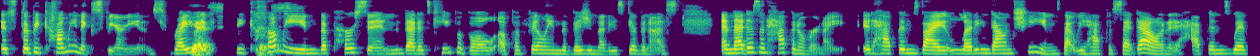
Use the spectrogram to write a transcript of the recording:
It's the becoming experience, right? Yes. It's Yes. becoming the person that is capable of fulfilling the vision that he's given us. And that doesn't happen overnight. It happens by letting down chains that we have to set down. It happens with,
